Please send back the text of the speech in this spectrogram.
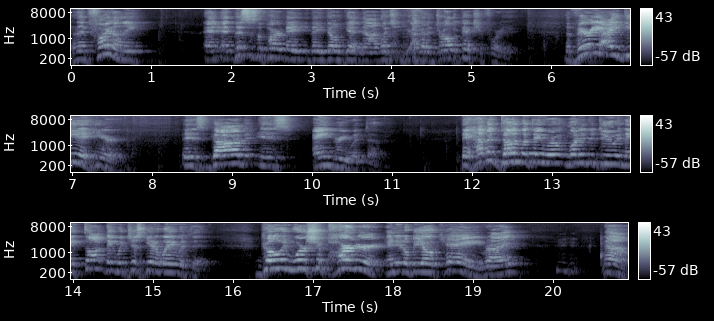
And then finally, and, and this is the part they, they don't get. Now I want you I gotta draw the picture for you. The very idea here is God is angry with them. They haven't done what they were, wanted to do, and they thought they would just get away with it. Go and worship harder, and it'll be okay, right? Now,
